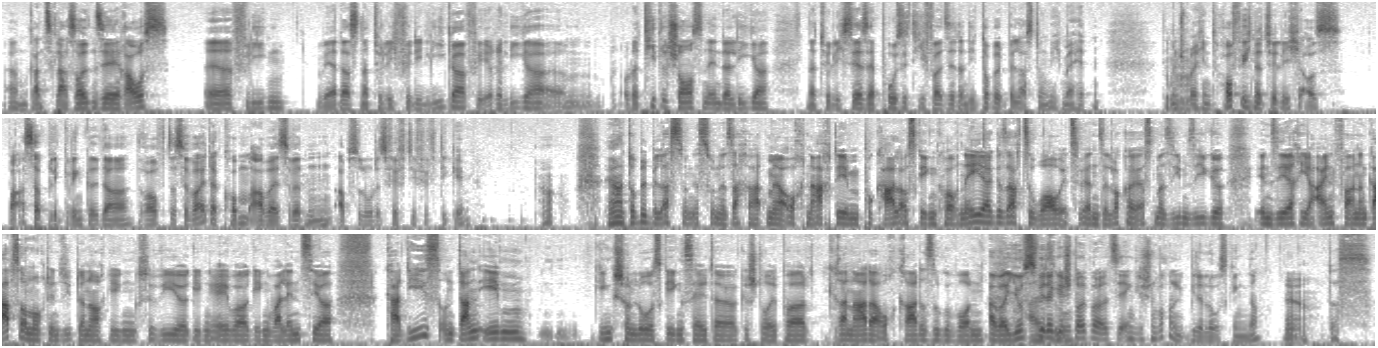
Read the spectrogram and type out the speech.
ähm, ganz klar, sollten sie rausfliegen, äh, wäre das natürlich für die Liga, für ihre Liga ähm, oder Titelchancen in der Liga natürlich sehr, sehr positiv, weil sie dann die Doppelbelastung nicht mehr hätten. Dementsprechend mhm. hoffe ich natürlich aus Barca-Blickwinkel da drauf, dass sie weiterkommen, aber es wird ein absolutes 50-50-Game. Ja. ja, Doppelbelastung ist so eine Sache. Hat man ja auch nach dem Pokal aus gegen Cornelia gesagt, so wow, jetzt werden sie locker erstmal sieben Siege in Serie einfahren. Dann gab es auch noch den Sieg danach gegen Sevilla, gegen Eibar, gegen Valencia, Cadiz und dann eben ging es schon los gegen Celta gestolpert, Granada auch gerade so gewonnen. Aber just also, wieder gestolpert, als die englischen Wochen wieder losgingen, ne? Ja, das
